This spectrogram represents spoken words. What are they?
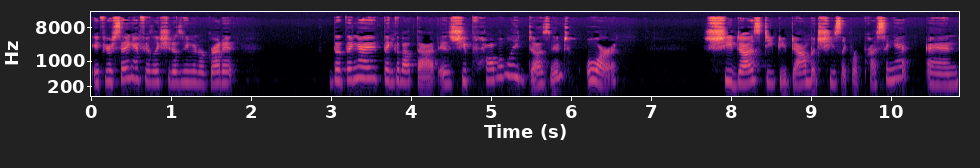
if you're saying it feels like she doesn't even regret it, the thing I think about that is she probably doesn't, or she does deep, deep down, but she's like repressing it and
